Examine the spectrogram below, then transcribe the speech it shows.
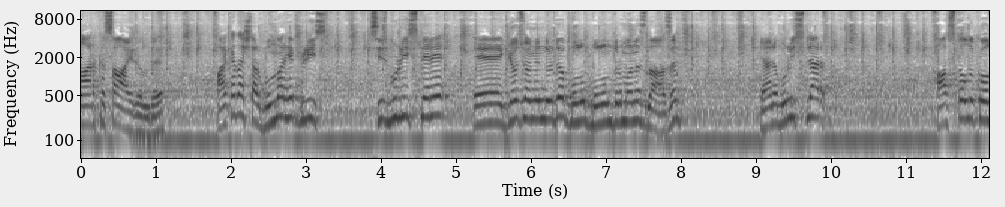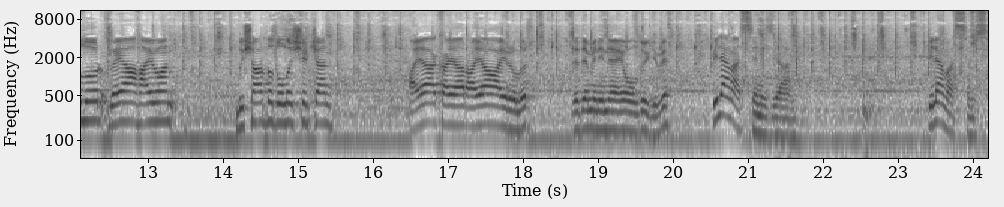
arkası ayrıldı. Arkadaşlar bunlar hep risk. Siz bu riskleri e, göz önünde bulu- bulundurmanız lazım. Yani bu riskler hastalık olur veya hayvan dışarıda dolaşırken ayağa kayar, ayağa ayrılır. Dedemin ineği olduğu gibi. Bilemezsiniz yani. Bilemezsiniz.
